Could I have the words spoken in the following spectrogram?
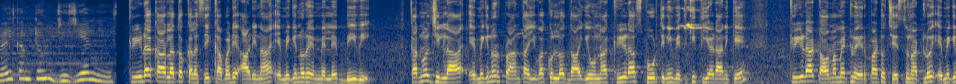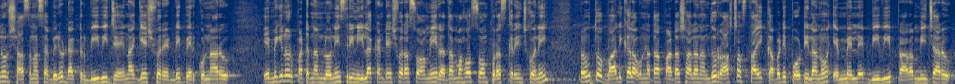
Welcome to GGL news. క్రీడాకారులతో కలిసి కబడ్డీ ఆడిన Yemmiganur MLA BV. Kurnool జిల్లా ఎమిగినూరు ప్రాంత యువకుల్లో దాగి ఉన్న క్రీడా స్ఫూర్తిని వెతికి తీయడానికే క్రీడా టోర్నమెంట్లు ఏర్పాటు చేస్తున్నట్లు ఎమిగినూరు శాసనసభ్యులు డాక్టర్ బీవీ జయనాగేశ్వర్ రెడ్డి పేర్కొన్నారు. ఎమిగనూరు పట్టణంలోని శ్రీ నీలకంఠేశ్వర స్వామి రథమహోత్సవం పురస్కరించుకొని ప్రభుత్వ బాలికల ఉన్నత పాఠశాల నందు రాష్ట్ర స్థాయి కబడ్డీ పోటీలను ఎమ్మెల్యే బీవీ ప్రారంభించారు.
